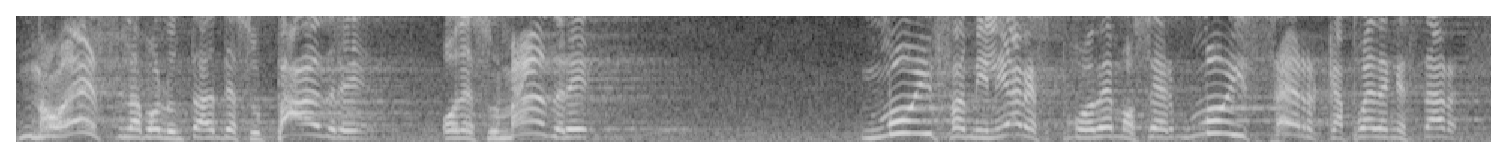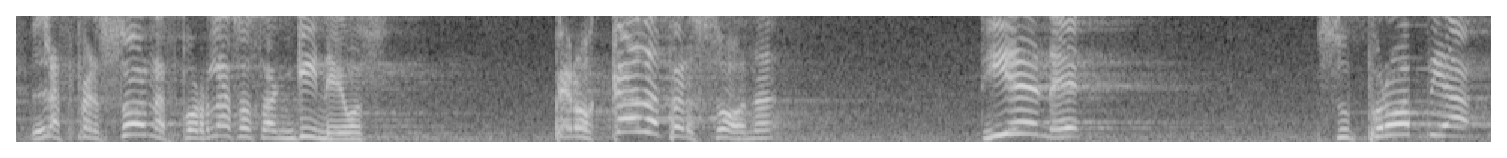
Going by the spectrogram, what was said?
no es la voluntad de su padre o de su madre. Muy familiares podemos ser, muy cerca pueden estar las personas por lazos sanguíneos, pero cada persona tiene su propia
